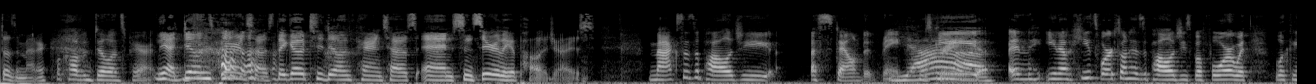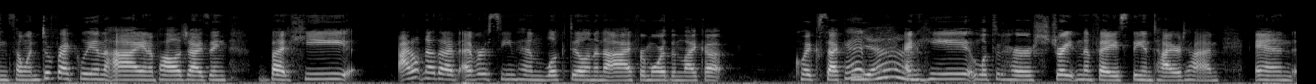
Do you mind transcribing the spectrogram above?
doesn't matter. we'll call them Dylan's parents Yeah, Dylan's parents' house. They go to Dylan's parents' house and sincerely apologize. Max's apology astounded me. Yeah. He, and you know, he's worked on his apologies before with looking someone directly in the eye and apologizing, but he I don't know that I've ever seen him look Dylan in the eye for more than like a quick second. Yeah. And he looked at her straight in the face the entire time and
